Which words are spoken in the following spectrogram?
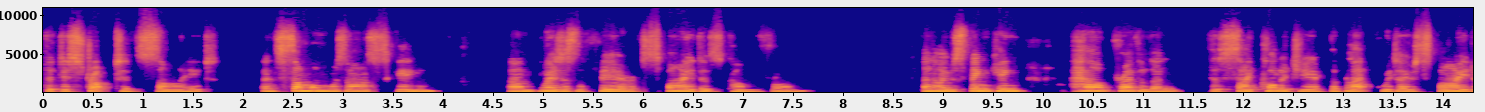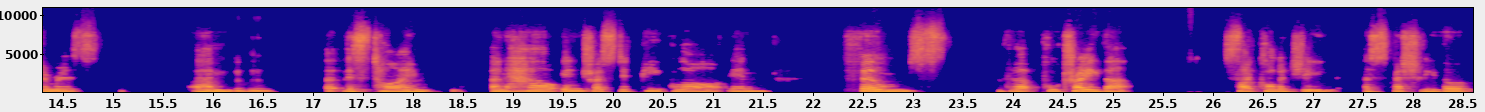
the destructive side, and someone was asking, um, where does the fear of spiders come from? And I was thinking how prevalent the psychology of the black widow spider is um, mm-hmm. at this time, and how interested people are in films that portray that psychology, especially the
